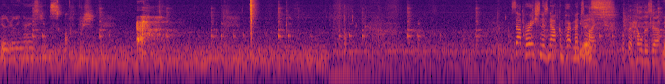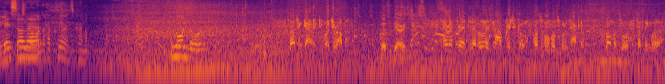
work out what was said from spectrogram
Feels really nice. Just squish. Ah. This operation is now compartmentalized. guys, What the hell does that you mean? guys saw Means you no that? longer have clearance, Colonel. London. Sergeant Garrick, roger up. Go for Garrick. Terror threat level is now critical. Possible multiple attackers. Bombers or something worse.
